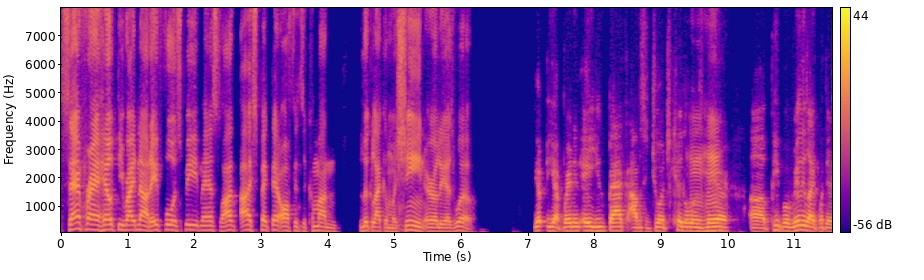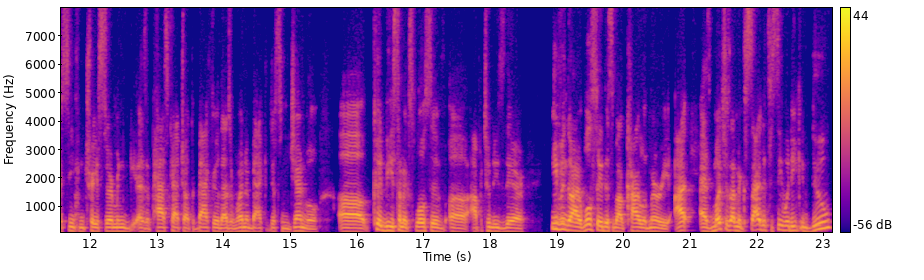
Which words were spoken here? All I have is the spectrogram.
San Fran healthy right now. They full speed, man. So I, I expect that offense to come out and look like a machine early as well. Yep, you got Brandon Aiyuk back. Obviously, George Kittle is Mhm. there. Uh, people really like what they're seeing from Trey Sermon as a pass catcher out the backfield, as a running back, just in general. Uh, could be some explosive uh, opportunities there. Even though I will say this about Kyler Murray, I as much as I'm excited to see what he can do,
